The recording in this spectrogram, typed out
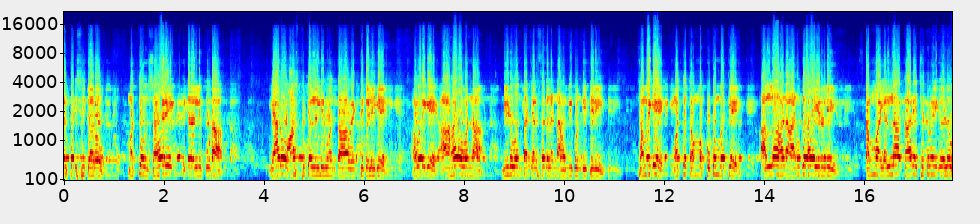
ಏರ್ಪಡಿಸಿದ್ದಾರೋ ಮತ್ತು ಶಹರಿ ಇದರಲ್ಲಿ ಕೂಡ ಯಾರೋ ಹಾಸ್ಪಿಟಲ್ ಅಲ್ಲಿರುವಂತಹ ವ್ಯಕ್ತಿಗಳಿಗೆ ಅವರಿಗೆ ಆಹಾರವನ್ನ ನೀಡುವಂತ ಕೆಲಸಗಳನ್ನ ಹಮ್ಮಿಕೊಂಡಿದ್ದೀರಿ. ತಮಗೆ ಮತ್ತು ತಮ್ಮ ಕುಟುಂಬಕ್ಕೆ ಅಲ್ಲಾಹನ ಅನುಗ್ರಹ ಇರಲಿ. ತಮ್ಮ ಎಲ್ಲಾ ಕಾರ್ಯ ಚಟುವಟಿಕೆಗಳು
